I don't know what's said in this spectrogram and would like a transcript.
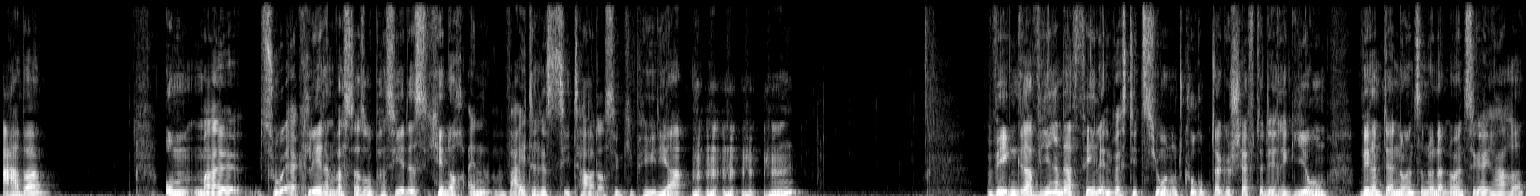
Aber um mal zu erklären, was da so passiert ist, hier noch ein weiteres Zitat aus Wikipedia. Wegen gravierender Fehlinvestitionen und korrupter Geschäfte der Regierung während der 1990er Jahre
